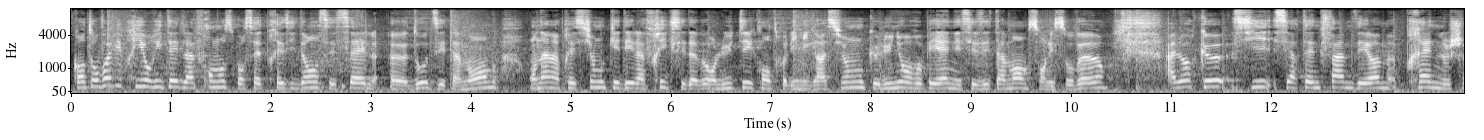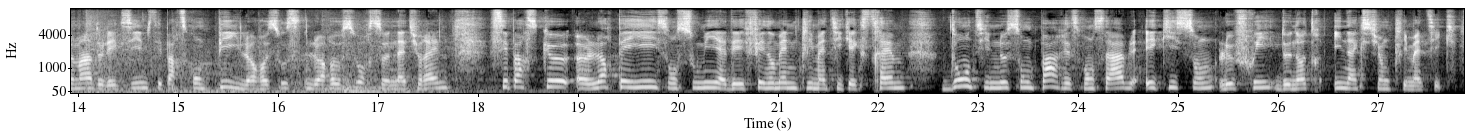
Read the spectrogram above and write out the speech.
Quand on voit les priorités de la France pour cette présidence et celles euh, d'autres États membres, on a l'impression qu'aider l'Afrique, c'est d'abord lutter contre l'immigration, que l'Union européenne et ses États membres sont les sauveurs, alors que si certaines femmes et hommes prennent le chemin de l'exil, c'est parce qu'on pille leurs ressources, naturelles, c'est parce que euh, leurs pays sont soumis à des phénomènes climatiques extrêmes dont ils ne sont pas responsables et qui sont le fruit de notre inaction climatique.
